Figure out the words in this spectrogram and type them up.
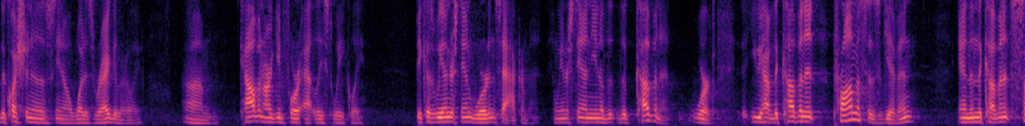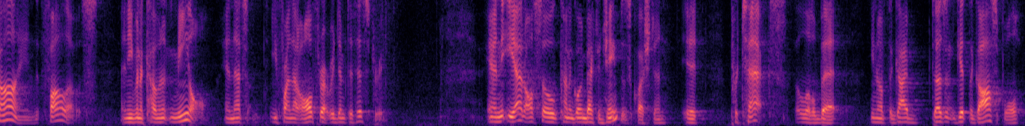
The question is, you know, what is regularly? Um, Calvin argued for at least weekly because we understand word and sacrament and we understand, you know, the, the covenant work. You have the covenant promises given and then the covenant sign that follows and even a covenant meal. And that's, you find that all throughout redemptive history. And yet, also, kind of going back to James's question, it protects a little bit. You know, if the guy doesn't get the gospel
